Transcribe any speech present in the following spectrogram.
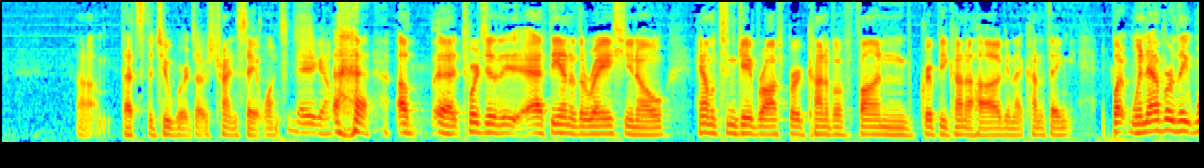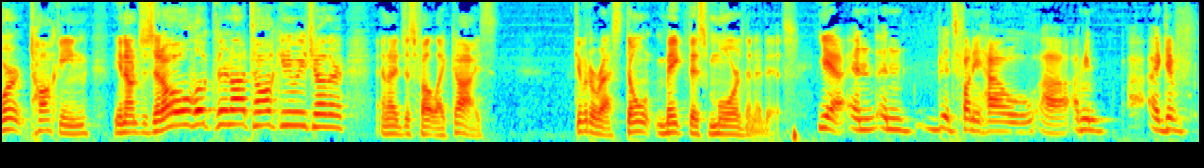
Um, that's the two words I was trying to say at once. There you go. uh, uh, towards the, at the end of the race, you know, Hamilton gave Rosberg kind of a fun, grippy kind of hug and that kind of thing. But whenever they weren't talking, the announcer said, "Oh, look, they're not talking to each other," and I just felt like, guys, give it a rest. Don't make this more than it is. Yeah, and and it's funny how uh, I mean I give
